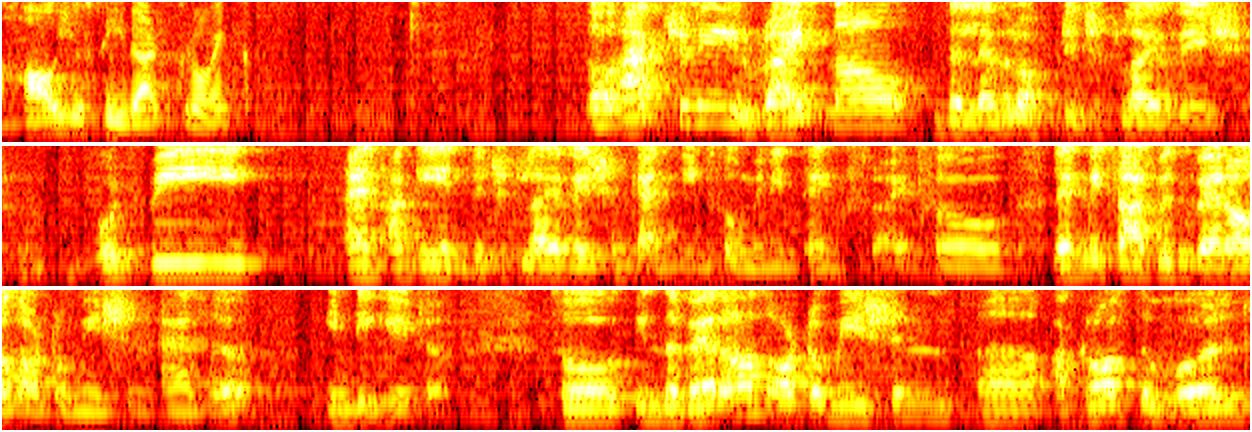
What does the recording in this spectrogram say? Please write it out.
how you see that growing? So actually right now the level of digitalization would be and again digitalization can mean so many things right so let me start with warehouse automation as a indicator so in the warehouse automation uh, across the world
